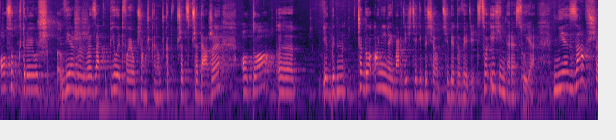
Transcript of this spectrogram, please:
osób, które już wierzy, że zakupiły Twoją książkę na przykład w przedsprzedaży, o to, yy, jakby czego oni najbardziej chcieliby się od Ciebie dowiedzieć, co ich interesuje. Nie zawsze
